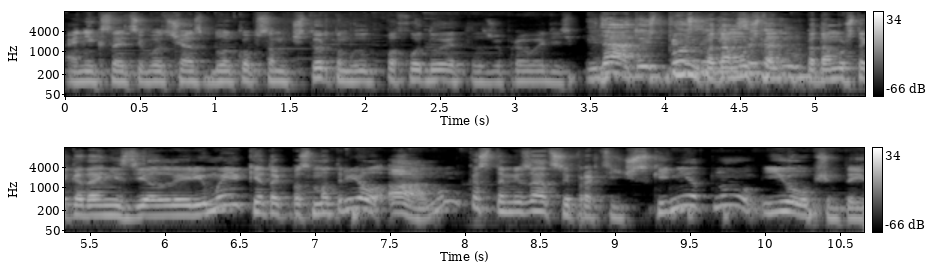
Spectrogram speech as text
Они, кстати, вот сейчас Black Ops 4 будут походу это же проводить. Да, то есть после потому что, как- потому что когда они сделали ремейк, я так посмотрел, а, ну, кастомизации практически нет, ну, ее, в общем-то, и,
